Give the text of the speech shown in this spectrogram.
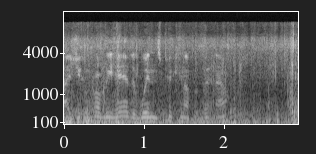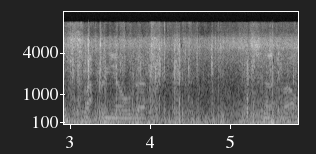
As you can probably hear, the wind's picking up a bit now, flapping the old uh, turtle out.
